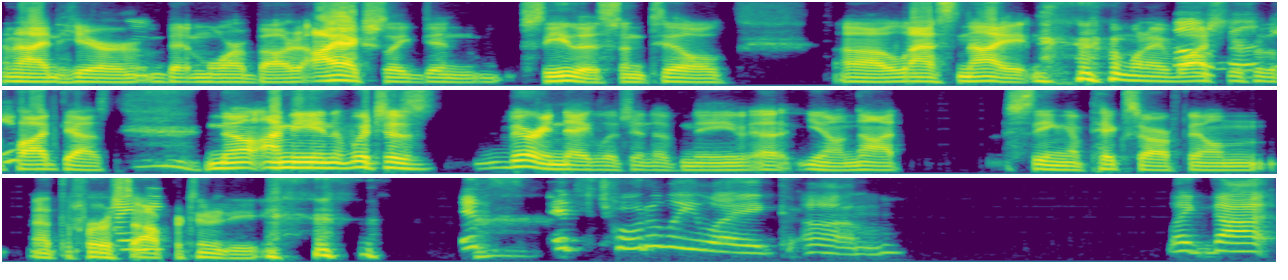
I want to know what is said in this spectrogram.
and I'd hear a bit more about it. I actually didn't see this until uh, last night when I watched oh, really? it for the podcast. No, I mean, which is very negligent of me, uh, you know, not seeing a Pixar film at the first I mean, opportunity. it's it's totally like um like that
